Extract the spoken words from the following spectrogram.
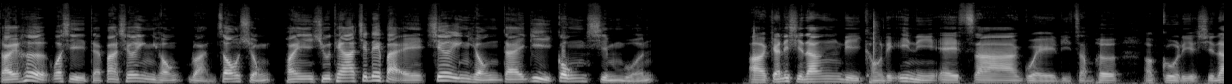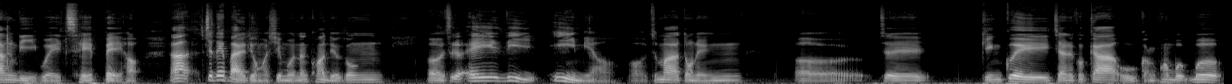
大家好，我是台北小英雄阮昭雄，欢迎收听这礼拜的小英雄台语讲新闻。啊，今日是咱二零二一年的三月二十号，啊，旧历是咱二月七八号。啊这礼拜重要新闻，咱看到讲，呃，这个 A 类疫苗哦，这么当然，呃，这、经过这个国家有共款无无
